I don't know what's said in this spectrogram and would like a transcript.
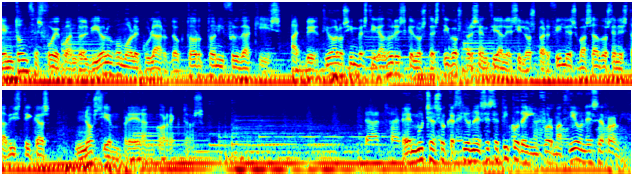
Entonces fue cuando el biólogo molecular Dr. Tony Frudakis advirtió a los investigadores que los testigos presenciales y los perfiles basados en estadísticas no siempre eran correctos. En muchas ocasiones ese tipo de información es errónea.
